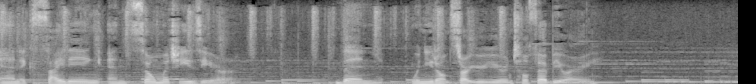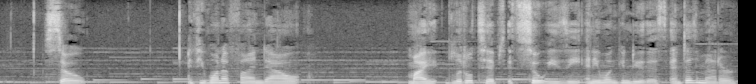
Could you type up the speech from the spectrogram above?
and exciting and so much easier than when you don't start your year until February. So, if you want to find out my little tips, it's so easy. Anyone can do this. And it doesn't matter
